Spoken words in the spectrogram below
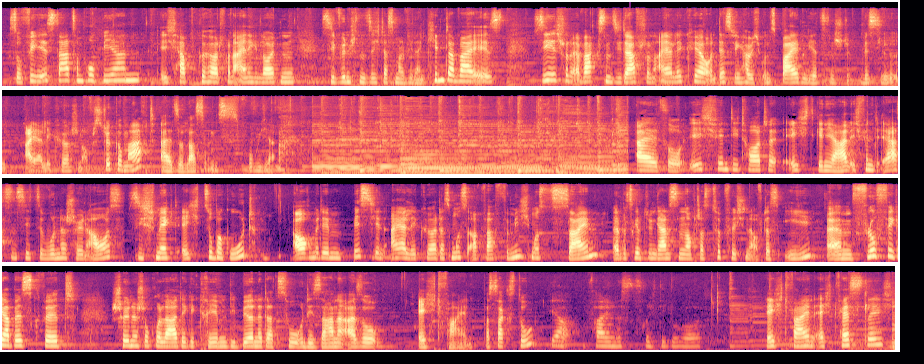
So viel ist da zum Probieren. Ich habe gehört von einigen Leuten, sie wünschen sich, dass mal wieder ein Kind dabei ist. Sie ist schon erwachsen, sie darf schon Eierlikör und deswegen habe ich uns beiden jetzt ein bisschen Eierlikör schon aufs Stück gemacht. Also lass uns probieren. Also, ich finde die Torte echt genial. Ich finde erstens sieht sie wunderschön aus. Sie schmeckt echt super gut. Auch mit dem bisschen Eierlikör, das muss einfach, für mich muss es sein. Ähm, es gibt dem Ganzen noch das Tüpfelchen auf das i. Ähm, fluffiger Biskuit, schöne schokoladige Creme, die Birne dazu und die Sahne. Also echt fein. Was sagst du? Ja, fein ist das richtige Wort. Echt fein, echt festlich.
